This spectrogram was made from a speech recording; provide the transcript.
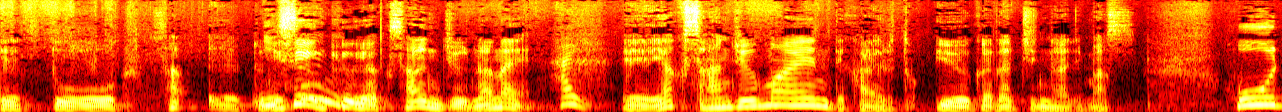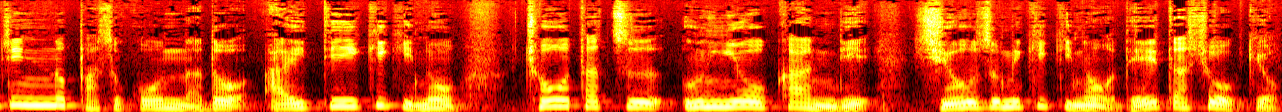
えっと、さえっと、2937円、はい、えー、約30万円で買えるという形になります。法人のパソコンなど IT 機器の調達、運用管理、使用済み機器のデータ消去、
